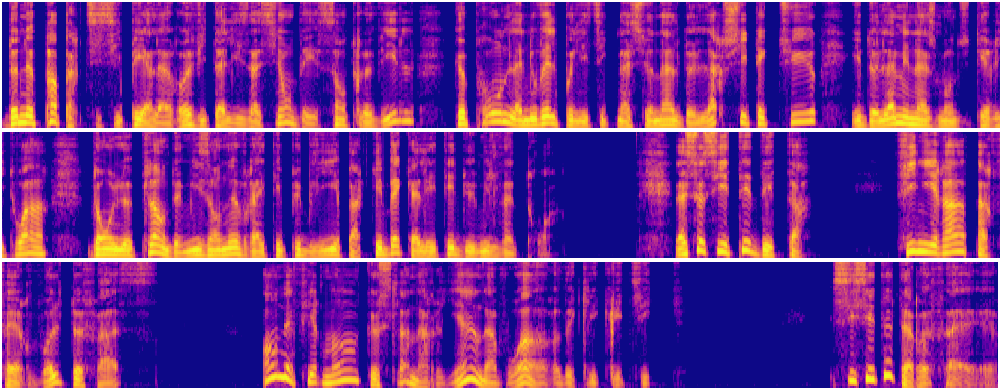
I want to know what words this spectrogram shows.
de ne pas participer à la revitalisation des centres-villes que prône la nouvelle politique nationale de l'architecture et de l'aménagement du territoire, dont le plan de mise en œuvre a été publié par Québec à l'été 2023. La société d'État finira par faire volte-face en affirmant que cela n'a rien à voir avec les critiques. Si c'était à refaire,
